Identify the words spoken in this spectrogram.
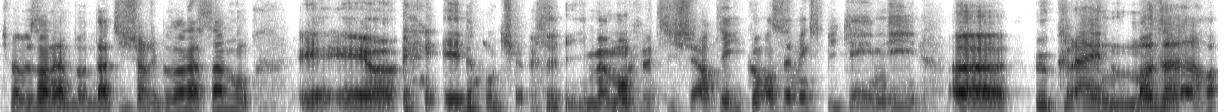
j'ai pas besoin d'un t-shirt, j'ai besoin d'un savon. Et, donc, il me montre le t-shirt et il commence à m'expliquer. Il me dit, euh, Ukraine, Mother,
